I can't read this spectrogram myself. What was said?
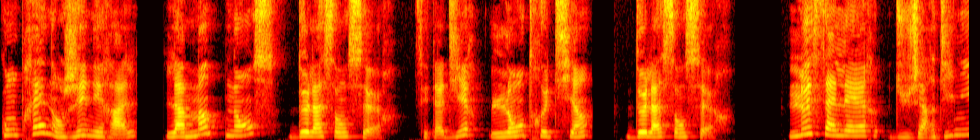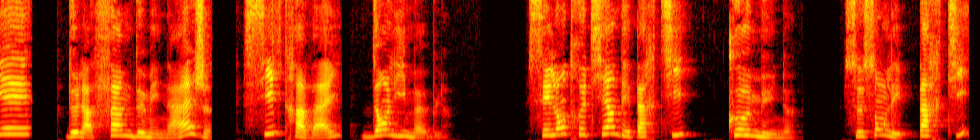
comprennent en général la maintenance de l'ascenseur, c'est-à-dire l'entretien de l'ascenseur, le salaire du jardinier, de la femme de ménage s'il travaille dans l'immeuble. C'est l'entretien des parties communes. Ce sont les parties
